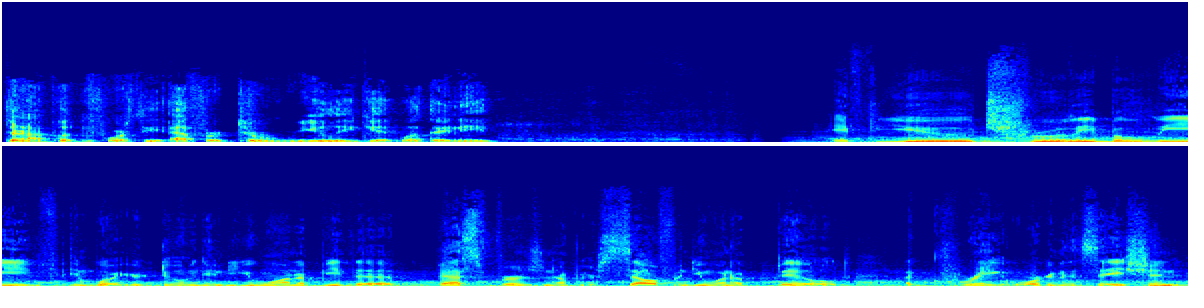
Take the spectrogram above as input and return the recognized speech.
they're not putting forth the effort to really get what they need. If you truly believe in what you're doing and you want to be the best version of yourself and you want to build a great organization,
